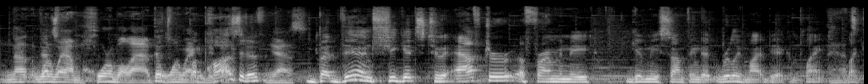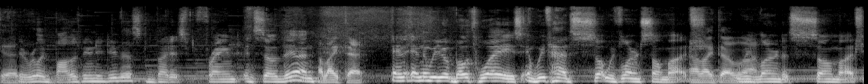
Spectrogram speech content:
Not one way I'm horrible at, but one way I be positive. better. Yes. But then she gets to, after affirming me, give me something that really might be a complaint. That's like good. it really bothers me when you do this, but it's framed. And so then I like that. and, and then we do it both ways, and we've had so we've learned so much. I like that a lot. We've learned it so much.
